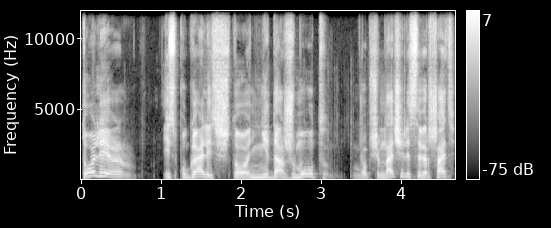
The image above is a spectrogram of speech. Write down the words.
то ли испугались, что не дожмут в общем, начали совершать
